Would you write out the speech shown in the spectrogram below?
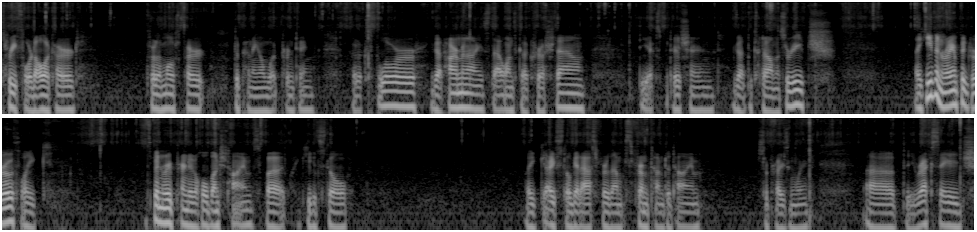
three four dollar card for the most part, depending on what printing. We got Explorer. We got Harmonize. That one's got crushed down. The Expedition. Got the Kodama's Reach. Like even Rampant Growth, like it's been reprinted a whole bunch of times, but like you could still like I still get asked for them from time to time, surprisingly. Uh, the Rex Age,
